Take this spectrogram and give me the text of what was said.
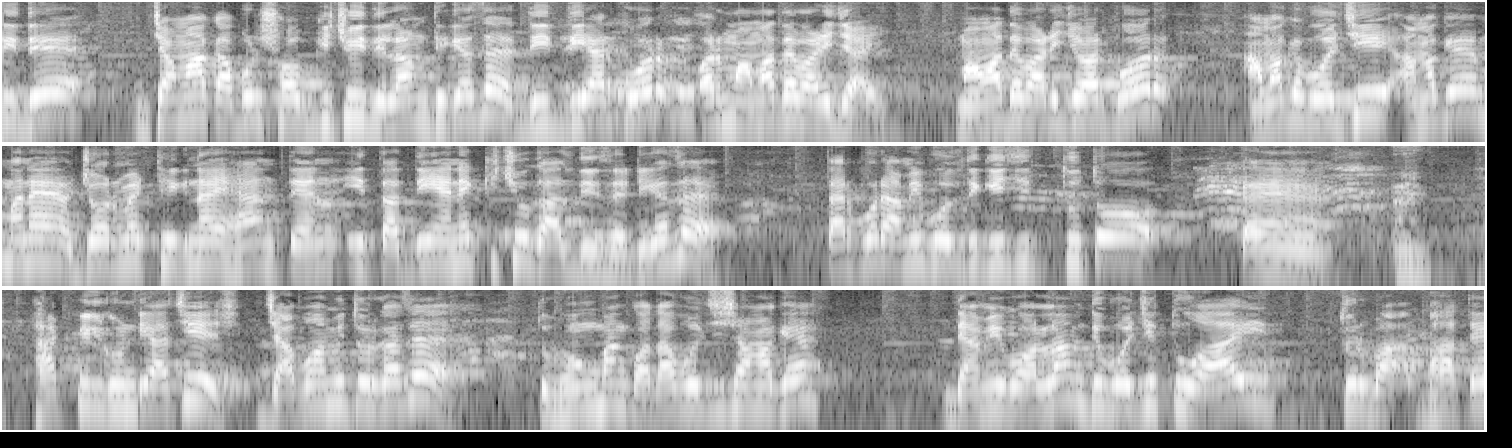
হৃদে জামা কাপড় সব কিছুই দিলাম ঠিক আছে? দেওয়ার পর ওর মামাদের বাড়ি যাই। মামাদের বাড়ি যাওয়ার পর আমাকে বলছি আমাকে মানে জন্মের ঠিক নাই হ্যান তেন ইত্যাদি অনেক কিছু গাল দিয়েছে ঠিক আছে? তারপরে আমি বলতে গিয়েছি তুই তো আহ, হাটপিল গুন্ডি আছিস? যাব আমি তোর কাছে? তুই ভং ভাং কথা বলছিস আমাকে? দিয়ে আমি বললাম তুই বলছি তুই আয় তোর ভাতে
